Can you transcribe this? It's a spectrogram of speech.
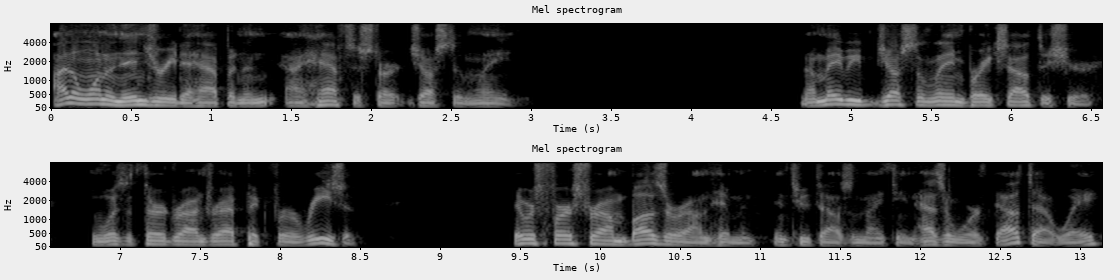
I don't want an injury to happen and I have to start Justin Layne. Now, maybe Justin Layne breaks out this year. He was a third round draft pick for a reason. There was first round buzz around him in, in 2019. Hasn't worked out that way.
